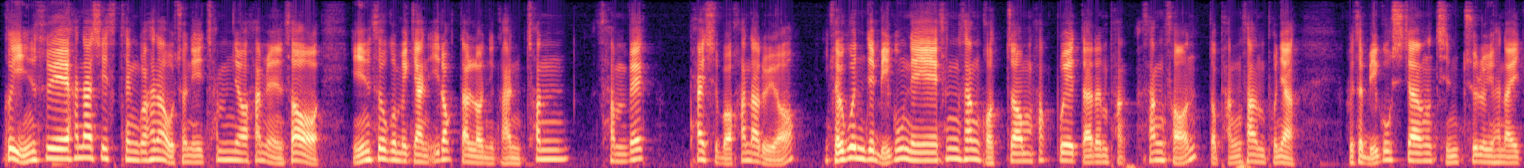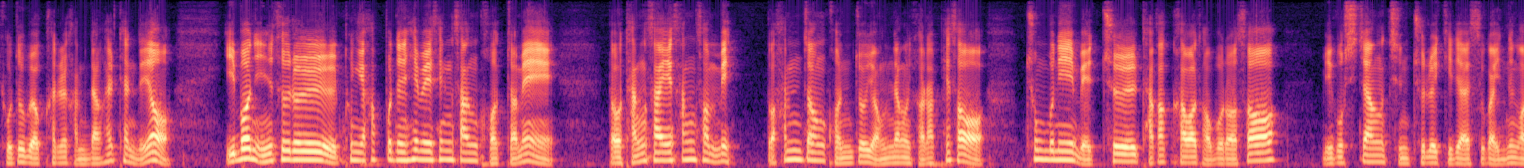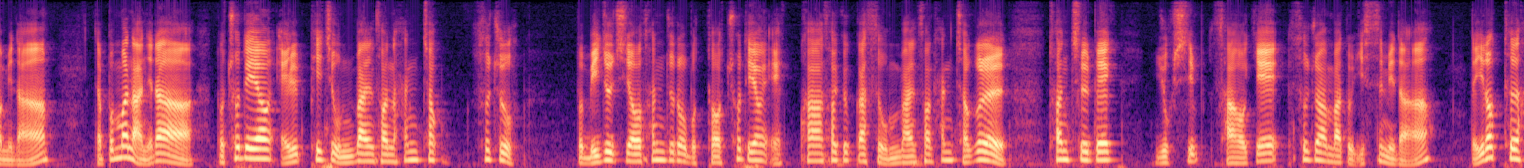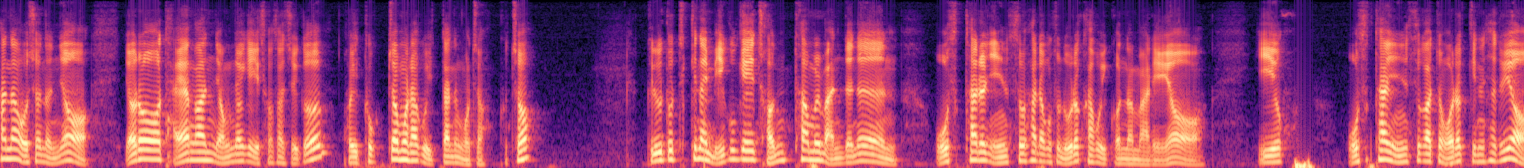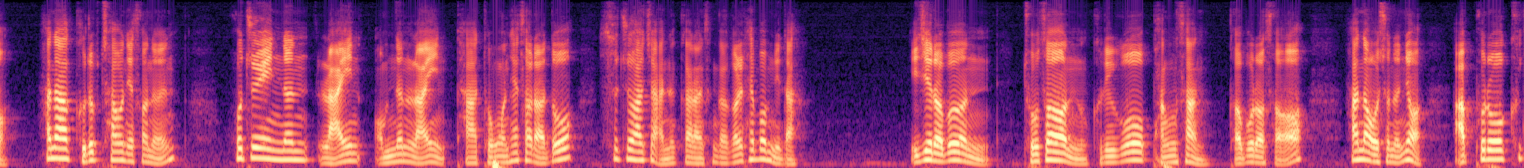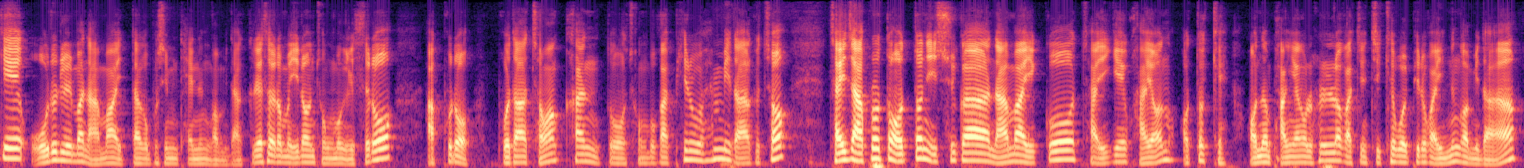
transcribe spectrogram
그 인수에 하나 시스템과 하나 오션이 참여하면서 인수 금액이 한 1억 달러니까 한 1,380억 하나로요. 결국 이제 미국 내의 생산 거점 확보에 따른 방- 상선 또 방산 분야 그래서 미국 시장 진출을 하나의 교두보 역할을 감당할 텐데요. 이번 인수를 통해 확보된 해외 생산 거점에 또 당사의 상선 및 또 함정 건조 역량을 결합해서 충분히 매출 다각화와 더불어서 미국 시장 진출을 기대할 수가 있는 겁니다. 자, 뿐만 아니라 또 초대형 LPG 운반선 한척 수주 또 미주 지역 선주로부터 초대형 액화 석유가스 운반선 한 척을 1764억에 수주한 바도 있습니다. 네, 이렇듯 하나 오션은요 여러 다양한 영역에 있어서 지금 거의 독점을 하고 있다는 거죠. 그렇죠? 그리고 또 특히나 미국의 전투함을 만드는 오스타를 인수하려고 또 노력하고 있건단 말이에요. 이 오스타 인수가 좀 어렵기는 해도요. 하나 그룹 차원에서는 호주에 있는 라인 없는 라인 다 동원해서라도 수주하지 않을까라는 생각을 해봅니다. 여러분 조선 그리고 방산 더불어서 하나오션은요 앞으로 크게 오를 일만 남아 있다고 보시면 되는 겁니다. 그래서 여러분 이런 종목일수록 앞으로 보다 정확한 또 정보가 필요합니다. 그렇죠? 자 이제 앞으로 또 어떤 이슈가 남아 있고 자 이게 과연 어떻게 어느 방향으로 흘러갈지 지켜볼 필요가 있는 겁니다.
